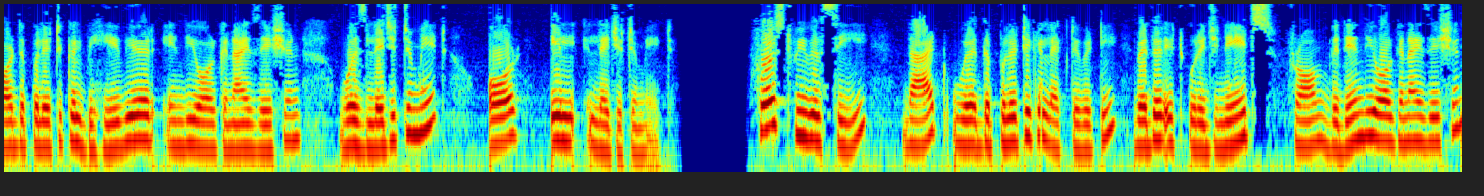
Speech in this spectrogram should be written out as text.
or the political behaviour in the organization was legitimate or illegitimate first we will see there the political activity whether it originate from within the organization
